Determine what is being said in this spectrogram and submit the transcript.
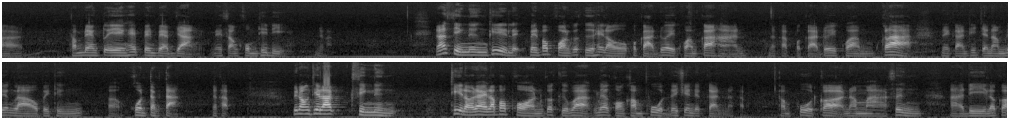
อ่าทำแดงตัวเองให้เป็นแบบอย่างในสังคมที่ดีนะครับดังนั้นสิ่งหนึ่งที่เป็นพระพรก็คือให้เราประกาศด้วยความกล้าหาญ นะครับประกาศด้วยความกล้าในการที่จะนำเรื่องราวไปถึงคนต่างๆนะครับ พี่น้องที่รักสิ่งหนึ่งที่เราได้รับพระพรก็คือว่าเรื่องของคำพูดได้เช่นเดียวกันนะครับคำพูดก็นำมาซึ่งดีแล้วก็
